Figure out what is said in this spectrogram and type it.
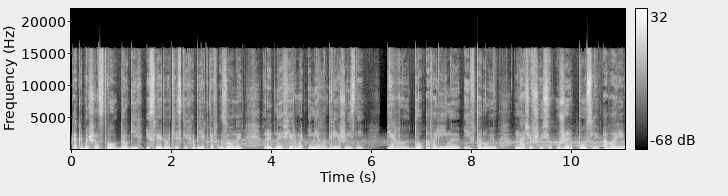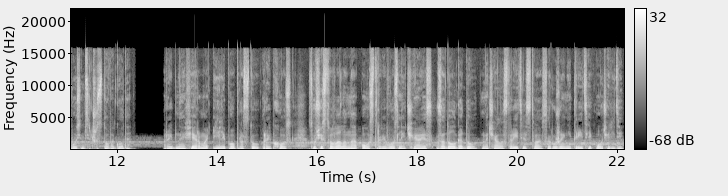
Как и большинство других исследовательских объектов зоны, рыбная ферма имела две жизни – первую до аварийную и вторую, начавшуюся уже после аварии 86 года. Рыбная ферма или попросту рыбхоз существовала на острове возле ЧАЭС задолго до начала строительства сооружений третьей очереди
